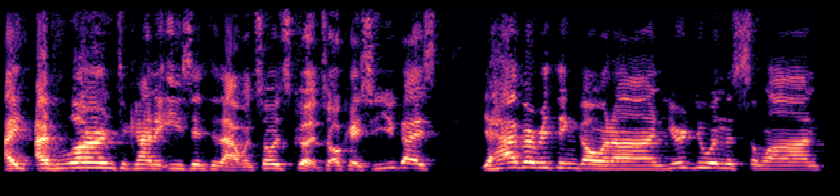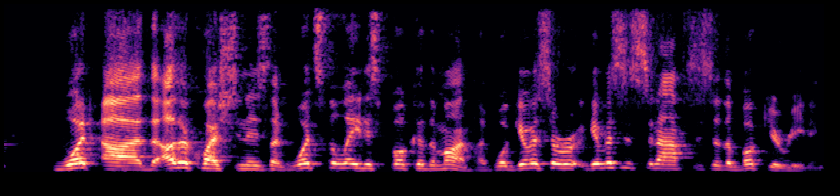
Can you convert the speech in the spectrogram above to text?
I, I've learned to kind of ease into that one, so it's good. So okay, so you guys, you have everything going on. You're doing the salon. What uh, the other question is like, what's the latest book of the month? Like, well, give us a give us a synopsis of the book you're reading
